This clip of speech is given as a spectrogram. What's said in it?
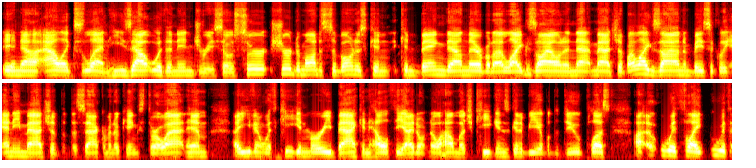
in uh, Alex Len. He's out with an injury. So, sir, sure, Domantas Sabonis can can bang down there, but I like Zion in that matchup. I like Zion in basically any matchup that the Sacramento Kings throw at him. Uh, even with Keegan Murray back and healthy, I don't know how much Keegan's going to be able to do. Plus, uh, with like with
